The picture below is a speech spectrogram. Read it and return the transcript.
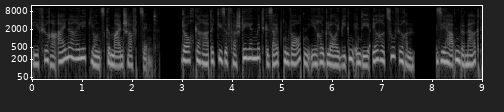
die Führer einer Religionsgemeinschaft sind. Doch gerade diese verstehen mit gesalbten Worten ihre Gläubigen in die Irre zu führen. Sie haben bemerkt,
